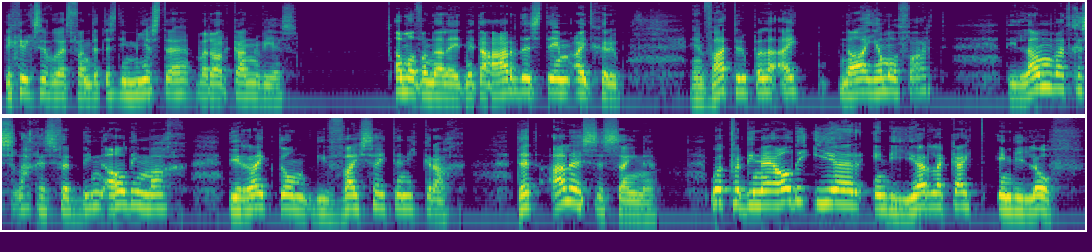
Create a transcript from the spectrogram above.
Die Griekse woord van dit is die meeste wat daar kan wees. Almal van hulle het met 'n harde stem uitgeroep. En wat roep hulle uit na hemelvaart? Die lam wat geslag is, verdien al die mag, die rykdom, die wysheid en die krag. Dit alles is syne. Ook verdien hy al die eer en die heerlikheid en die lof.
